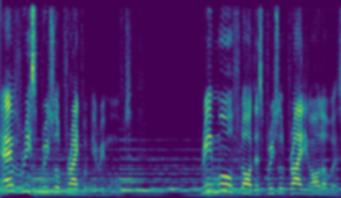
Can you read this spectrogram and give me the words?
every spiritual pride would be removed. Remove, Lord, the spiritual pride in all of us.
